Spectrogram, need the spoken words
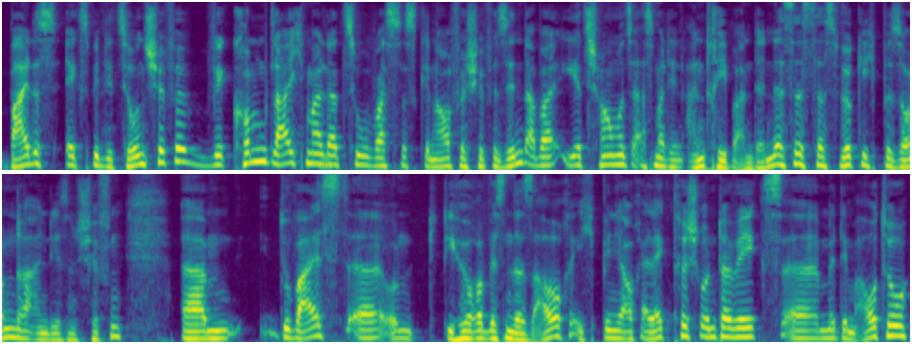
Beides Expeditionsschiffe. Wir kommen gleich mal dazu, was das genau für Schiffe sind, aber jetzt schauen wir uns erstmal den Antrieb an, denn das ist das wirklich Besondere an diesen Schiffen. Ähm, du weißt, äh, und die Hörer wissen das auch, ich bin ja auch elektrisch unterwegs äh, mit dem Auto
